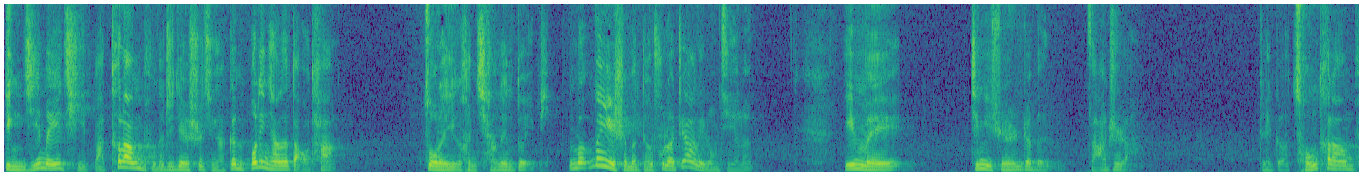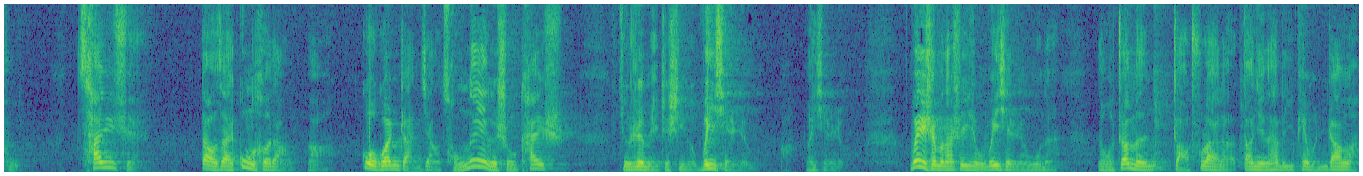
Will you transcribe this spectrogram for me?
顶级媒体把特朗普的这件事情啊，跟柏林墙的倒塌做了一个很强烈的对比。那么为什么得出了这样的一种结论？因为《经济学人》这本杂志啊，这个从特朗普参选。到在共和党啊过关斩将，从那个时候开始，就认为这是一个危险人物啊，危险人物。为什么他是一种危险人物呢？那我专门找出来了当年他的一篇文章啊。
